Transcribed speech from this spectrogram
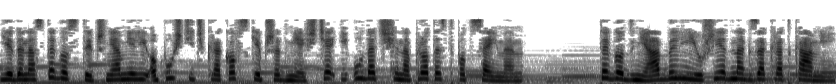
11 stycznia mieli opuścić krakowskie przedmieście i udać się na protest pod Sejmem. Tego dnia byli już jednak za kratkami.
